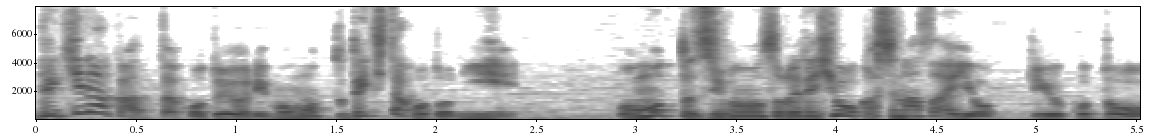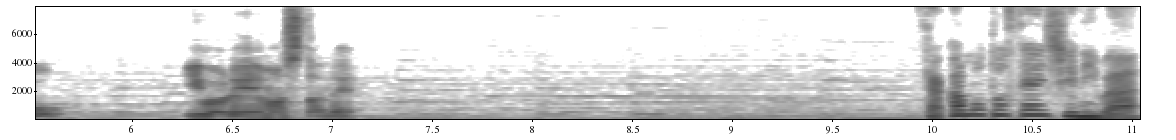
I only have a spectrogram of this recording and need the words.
できなかったことよりももっとできたことにもっと自分をそれで評価しなさいよっていうことを言われましたね。坂本選手には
